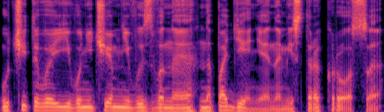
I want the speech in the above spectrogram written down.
учитывая его ничем не вызванное нападение на мистера Кросса.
